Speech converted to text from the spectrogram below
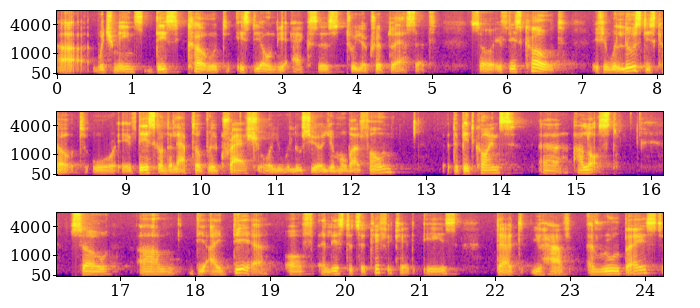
Uh, which means this code is the only access to your crypto asset. So if this code, if you will lose this code, or if disk on the laptop will crash, or you will lose your, your mobile phone, the bitcoins uh, are lost. So um, the idea of a listed certificate is that you have a rule-based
